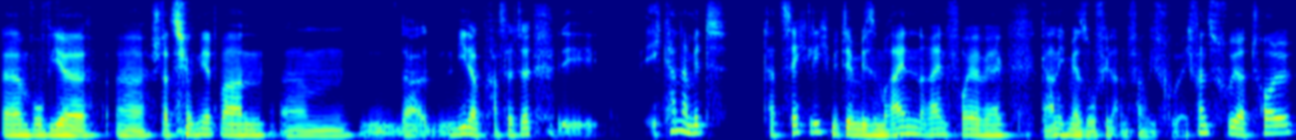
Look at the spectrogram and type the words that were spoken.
äh, wo wir äh, stationiert waren, ähm, da niederprasselte. Ich kann damit tatsächlich mit dem diesem reinen reinen Feuerwerk gar nicht mehr so viel anfangen wie früher. Ich fand es früher toll.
